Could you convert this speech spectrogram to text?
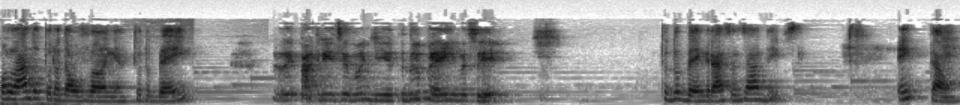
Olá, doutora Dalvânia, tudo bem? Oi, Patrícia, bom dia, tudo bem e você? Tudo bem, graças a Deus. Então,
